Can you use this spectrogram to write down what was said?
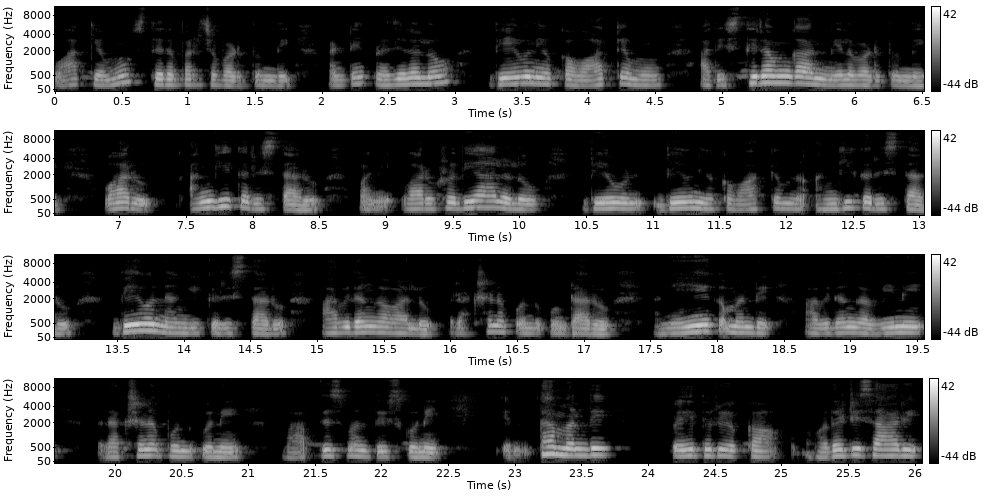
వాక్యము స్థిరపరచబడుతుంది. అంటే ప్రజలలో దేవుని యొక్క వాక్యము అది స్థిరంగా నిలబడుతుంది. వారు అంగీకరిస్తారు. అని వారు హృదయాలలో దేవుని దేవుని యొక్క వాక్యంను అంగీకరిస్తారు. దేవుణ్ణి అంగీకరిస్తారు. ఆ విధంగా వాళ్ళు రక్షణ పొందుకుంటారు. అనేక మంది ఆ విధంగా విని రక్షణ పొందుకొని బాప్తిస్మలు తీసుకొని ఎంతమంది పేతురు యొక్క మొదటిసారి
